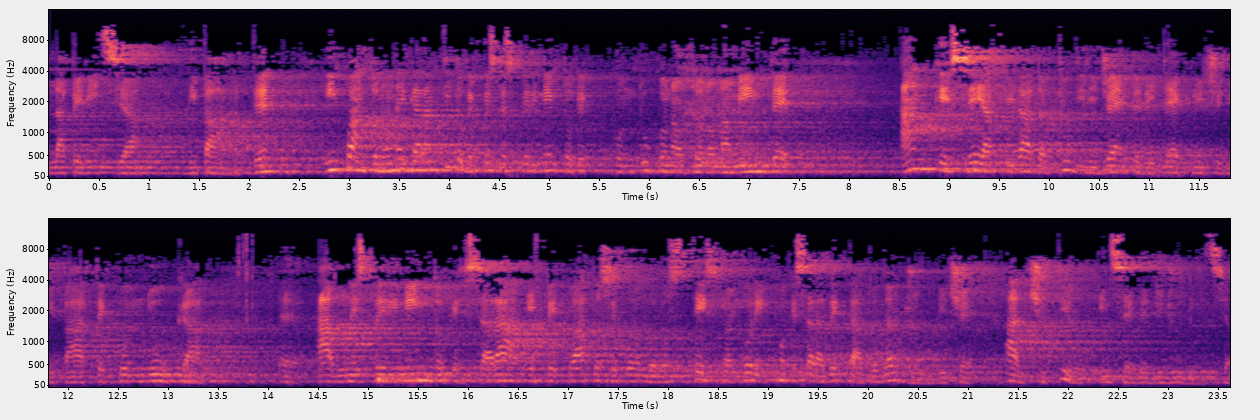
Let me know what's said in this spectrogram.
la perizia di parte, in quanto non è garantito che questo esperimento che conducono autonomamente, anche se affidato al più diligente dei tecnici di parte, conduca eh, ad un esperimento che sarà effettuato secondo lo stesso algoritmo che sarà dettato dal giudice al CTU in sede di giudizio.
